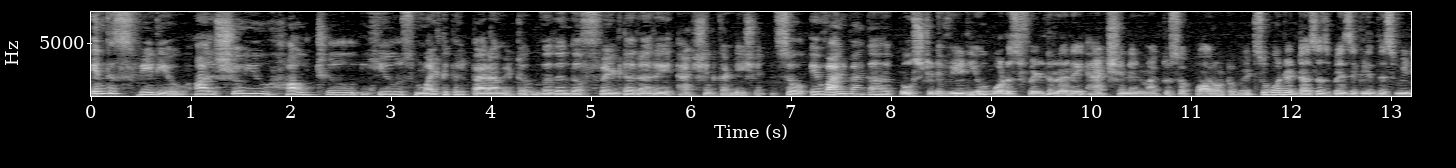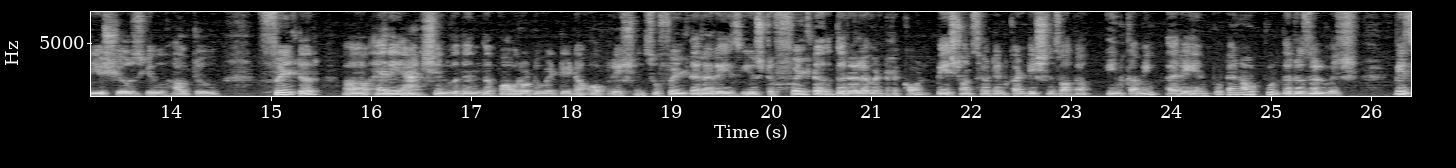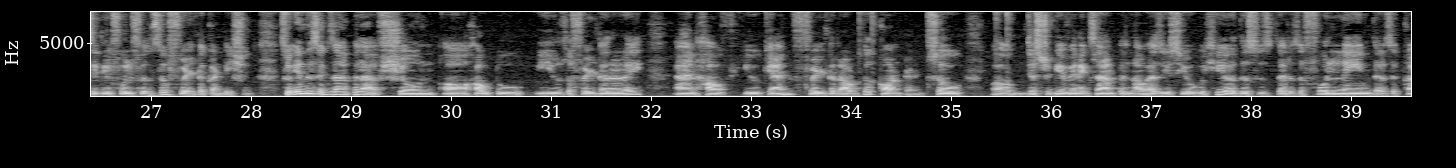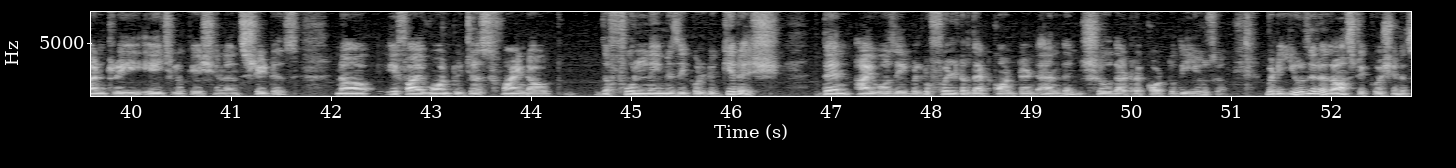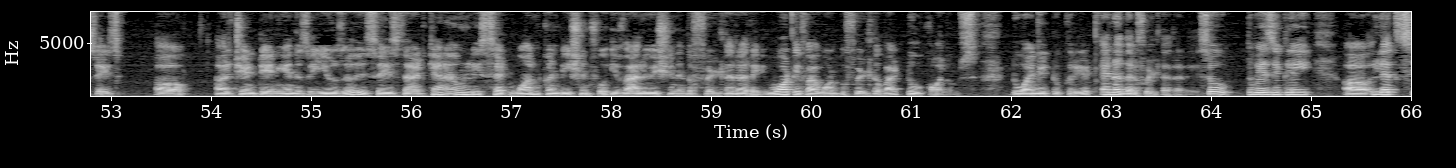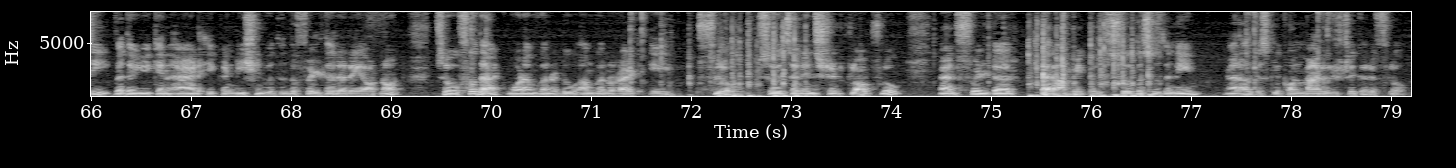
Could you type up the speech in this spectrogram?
In this video, I'll show you how to use multiple parameter within the filter array action condition. So a while back, I have posted a video, what is filter array action in Microsoft Power Automate. So what it does is basically this video shows you how to filter uh, array action within the Power Automate data operation. So filter array is used to filter the relevant record based on certain conditions of the incoming array input and output the result which basically fulfills the filter condition. So in this example, I've shown uh, how to use a filter array and how you can filter out the content. So uh, just to give you an example now, as you see over here, this is there is a full name, there's a country, age, location, and status. Now, if I want to just find out the full name is equal to Girish, then I was able to filter that content and then show that record to the user. But a user has asked a question, it says, uh, Argentinian is a user, it says that can I only set one condition for evaluation in the filter array? What if I want to filter by two columns? Do I need to create another filter array? So basically, uh, let's see whether you can add a condition within the filter array or not. So for that, what I'm going to do, I'm going to write a flow. So it's an instant cloud flow and filter parameters. So this is the name and I'll just click on manually trigger a flow.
